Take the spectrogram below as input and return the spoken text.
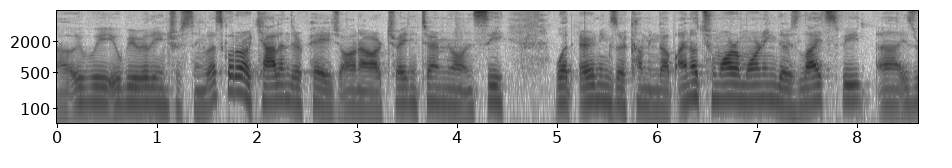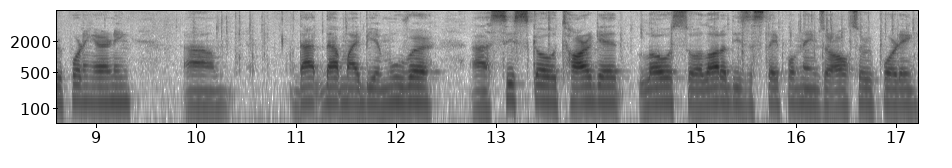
Uh, it'll, be, it'll be really interesting. Let's go to our calendar page on our trading terminal and see what earnings are coming up. I know tomorrow morning there's Lightspeed uh, is reporting earning. Um, that that might be a mover. Uh, Cisco, Target, Lowe's. So a lot of these staple names are also reporting.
